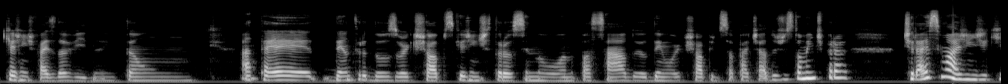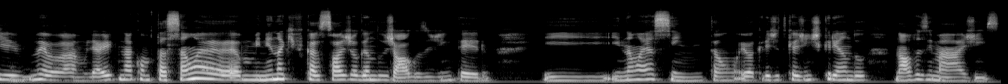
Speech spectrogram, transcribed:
que a gente faz da vida. Então, até dentro dos workshops que a gente trouxe no ano passado, eu dei um workshop de sapateado justamente para tirar essa imagem de que, meu, a mulher na computação é a menina que fica só jogando jogos o dia inteiro. E, e não é assim. Então, eu acredito que a gente criando novas imagens,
